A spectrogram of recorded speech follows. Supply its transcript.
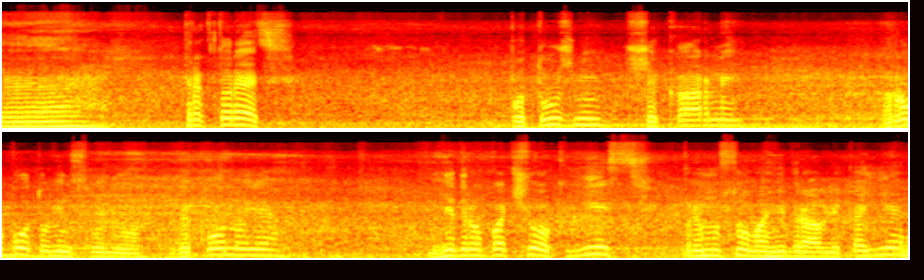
Е, Тракторець потужний, шикарний. Роботу він свою виконує. Гідробачок є, примусова гідравліка є.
